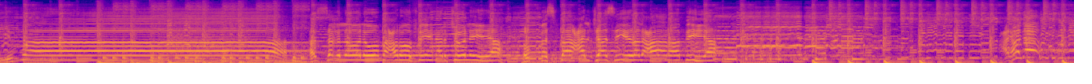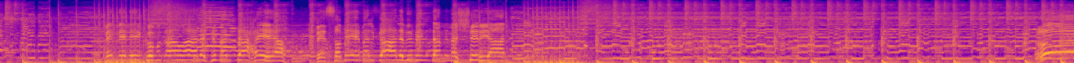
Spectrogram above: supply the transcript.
يما. السغلول ومعروفين رجولية هم سباع الجزيرة العربية. على هذا من ليكم غوال أجمل تحية من صميم القالب من دم الشريان. روح!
